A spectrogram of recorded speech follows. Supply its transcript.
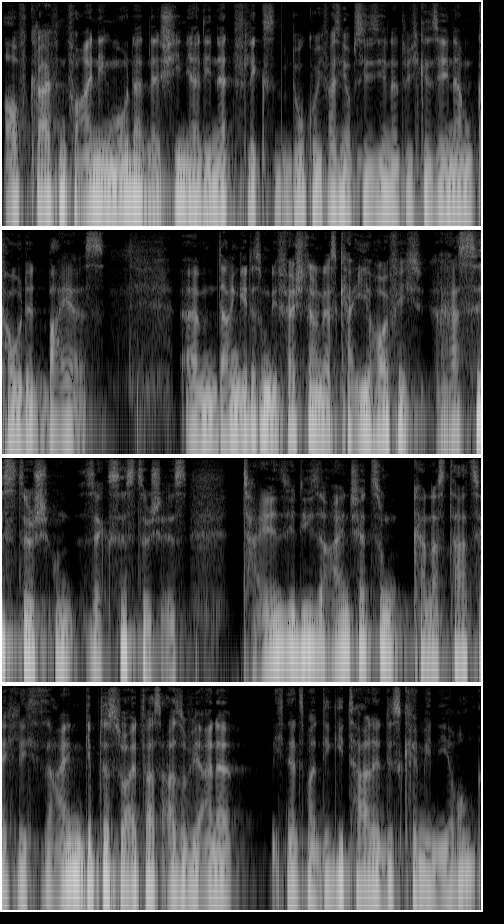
aufgreifen. Vor einigen Monaten erschien ja die Netflix-Doku, ich weiß nicht, ob Sie sie natürlich gesehen haben, Coded Bias. Ähm, darin geht es um die Feststellung, dass KI häufig rassistisch und sexistisch ist. Teilen Sie diese Einschätzung? Kann das tatsächlich sein? Gibt es so etwas also wie eine, ich nenne es mal digitale Diskriminierung?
